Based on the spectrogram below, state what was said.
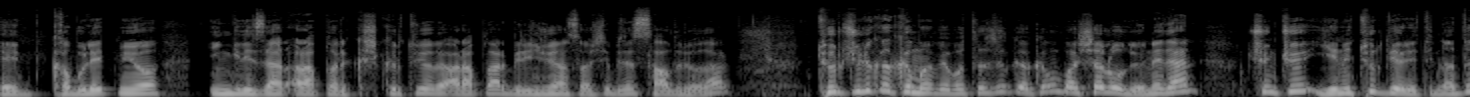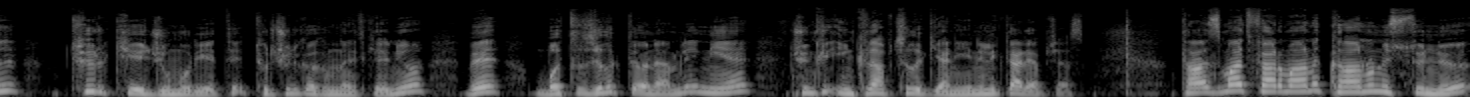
e, kabul etmiyor. İngilizler Arapları kışkırtıyor ve Araplar Birinci Dünya Savaşı'nda bize saldırıyorlar. Türkçülük akımı ve batıcılık akımı başarılı oluyor. Neden? Çünkü yeni Türk Devleti'nin adı Türkiye Cumhuriyeti Türkçülük akımından etkileniyor ve batıcılık da önemli. Niye? Çünkü inkılapçılık yani yenilikler yapacağız. Tanzimat Fermanı kanun üstünlüğü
